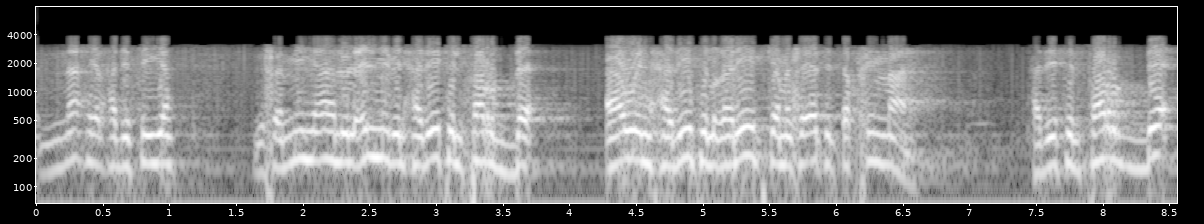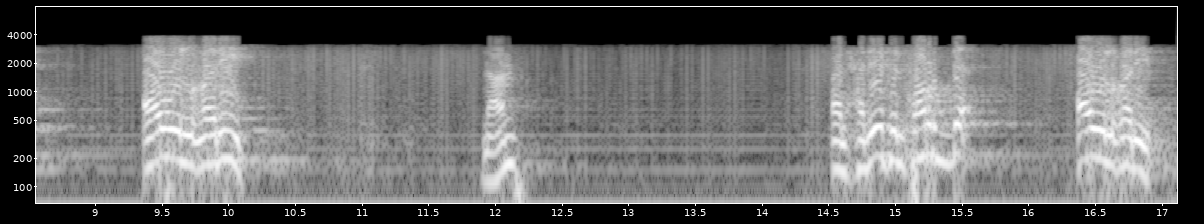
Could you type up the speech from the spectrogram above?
الناحية الحديثية يسميه أهل العلم بالحديث الفرد أو الحديث الغريب كما سيأتي التقسيم معنا. حديث الفرد أو الغريب. نعم. الحديث الفرد أو الغريب.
